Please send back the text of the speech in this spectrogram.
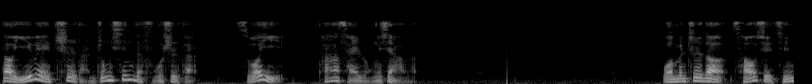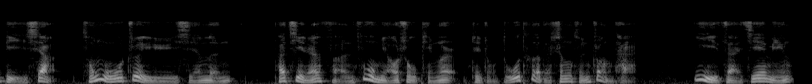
到一味赤胆忠心的服侍他，所以他才容下了。我们知道曹雪芹笔下从无赘语闲文，他既然反复描述平儿这种独特的生存状态，意在揭明，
